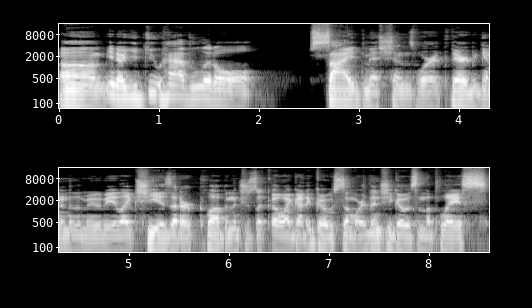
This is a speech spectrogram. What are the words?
Um, you know, you do have little side missions where at the very beginning of the movie, like she is at her club and then she's like, "Oh, I got to go somewhere." Then she goes in the place.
